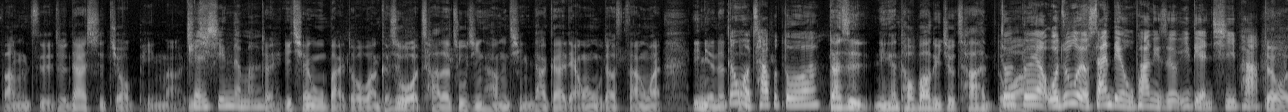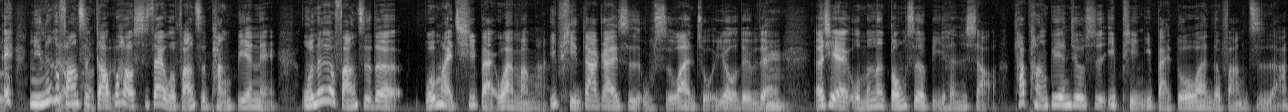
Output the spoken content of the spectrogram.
房子就大概十九平嘛，全新的吗？对，一千五百多万。可是我查了租金行情大概两万五到三万一年的，跟我差不多啊。但是你看投报率就差很多啊。对对啊，我如果有三点五趴，你只有一点七趴。对我，哎，你那个房子搞不好是在我房子旁边呢。我那个房子的，我买七百万嘛嘛，一平大概是五十万左右，对不对？嗯、而且我们的公社比很少，它旁边就是一平一百多万的房子啊。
